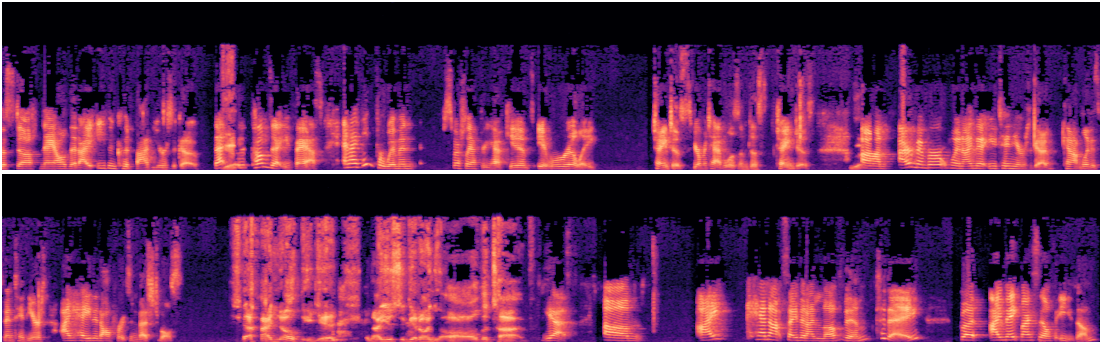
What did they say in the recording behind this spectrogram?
the stuff now that I even could five years ago. That yeah. it comes at you fast, and I think for women, especially after you have kids, it really changes. Your metabolism just changes. Yeah. Um, I remember when I met you 10 years ago, cannot believe it's been 10 years, I hated all fruits and vegetables. I know you did. and I used to get on you all the time. Yes. Um, I cannot say that I love them today, but I make myself eat them.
